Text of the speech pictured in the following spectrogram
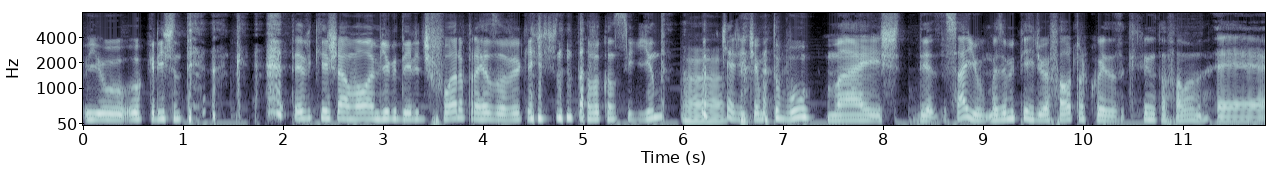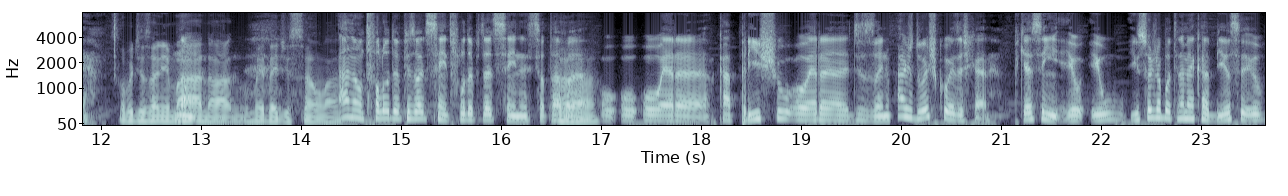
e o, o Christian. Teve que chamar um amigo dele de fora pra resolver o que a gente não tava conseguindo. Ah, Que a gente é muito burro. Mas de- saiu. Mas eu me perdi. Eu ia falar outra coisa. O que, que a gente tá falando? É. sobre desanimar na- no meio da edição lá. Ah, não, tu falou do episódio 100. Tu falou do episódio 100, né? Se eu tava. Aham. Ou, ou- ou era capricho ou era desânimo. As duas coisas, cara. Porque assim, eu, eu. Isso eu já botei na minha cabeça. Eu,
